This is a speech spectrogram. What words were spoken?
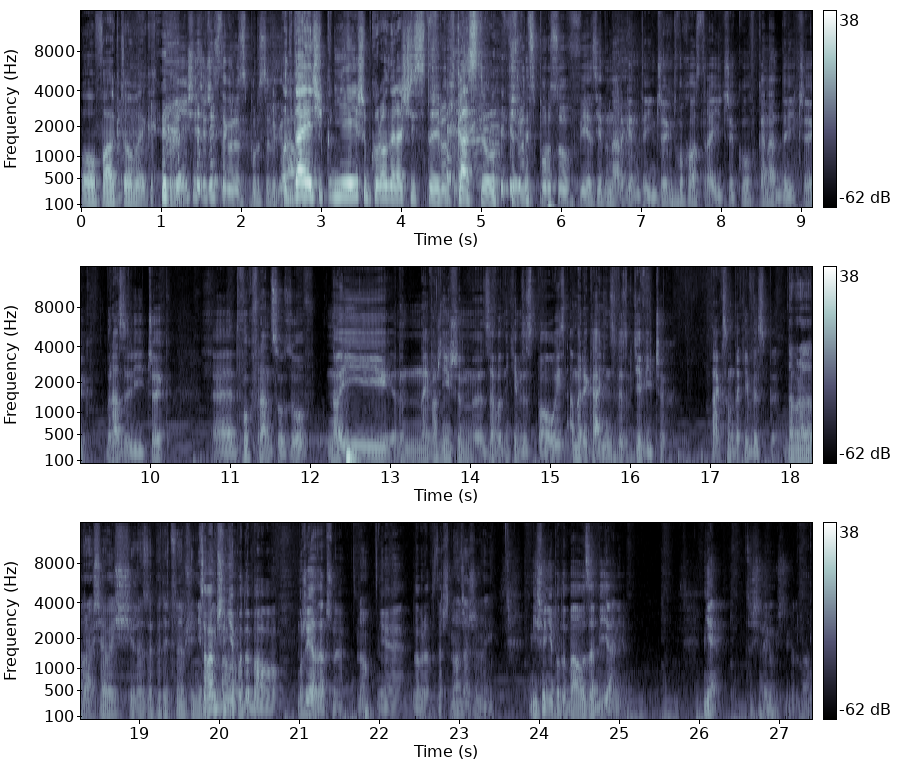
O fuck, Tomek. Powinien się cieszyć z tego, że Spursy wygrały. Oddaję ci niniejszym koronę rasisty podcastu. Wśród Spursów jest jeden Argentyńczyk, dwóch Australijczyków, Kanadyjczyk, Brazylijczyk, e, dwóch Francuzów. No i najważniejszym zawodnikiem zespołu jest Amerykanin z Wysp Dziewiczych. Tak, są takie wyspy. Dobra, dobra, chciałeś się zapytać, co nam się nie Co wam się nie podobało. podobało? Może ja zacznę. No. Nie, dobra, to zacznę. No zaczynaj. Mi się nie podobało zabijanie. Nie, coś innego mi się nie podobało.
